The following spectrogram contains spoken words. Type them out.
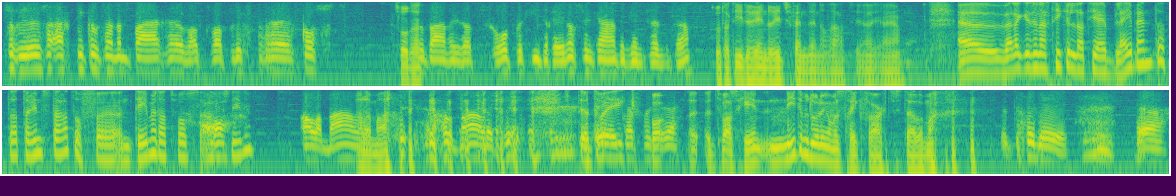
serieuze artikels en een paar uh, wat, wat lichtere kost. Zodat... Zodanig dat hopelijk iedereen er zijn gading in vindt. Hè? Zodat iedereen er iets vindt inderdaad. Ja, ja, ja. welk is een artikel dat jij blij bent dat, dat erin staat? Of een thema dat wordt oh, aangesneden? allemaal. Allemaal. allemaal. het, ik, het was geen, niet de bedoeling om een strikvraag te stellen, maar... Nee, nee. Ja.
